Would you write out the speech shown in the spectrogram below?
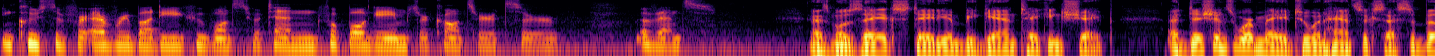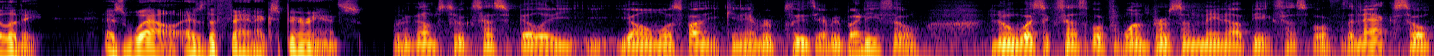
inclusive for everybody who wants to attend football games or concerts or events. As Mosaic Stadium began taking shape, additions were made to enhance accessibility, as well as the fan experience. When it comes to accessibility, you almost find that you can never please everybody. So, you know, what's accessible for one person may not be accessible for the next. So,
